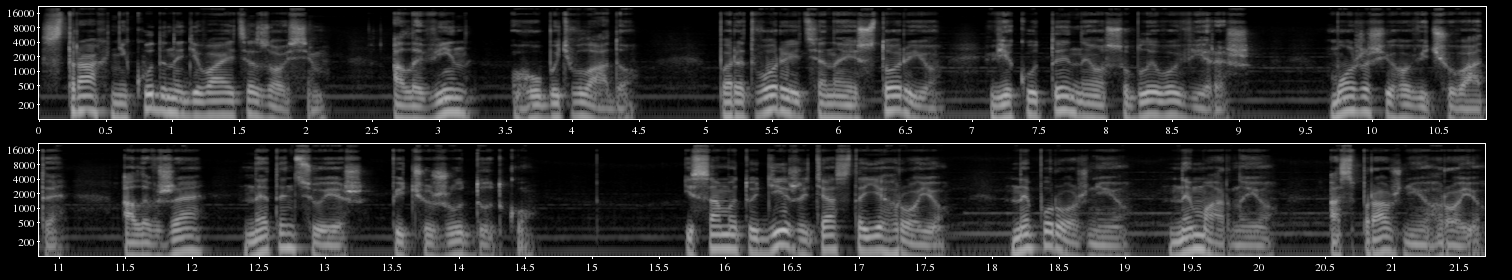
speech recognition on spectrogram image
Страх нікуди не дівається зовсім, але він губить владу, перетворюється на історію, в яку ти не особливо віриш, можеш його відчувати, але вже не танцюєш під чужу дудку. І саме тоді життя стає грою, не порожньою, не марною, а справжньою грою.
